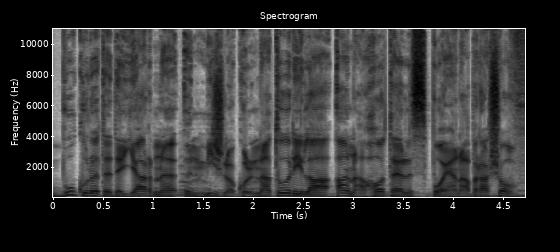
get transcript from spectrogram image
Bucură-te de iarnă în mijlocul naturii la Ana Hotels Poiana Brașov.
